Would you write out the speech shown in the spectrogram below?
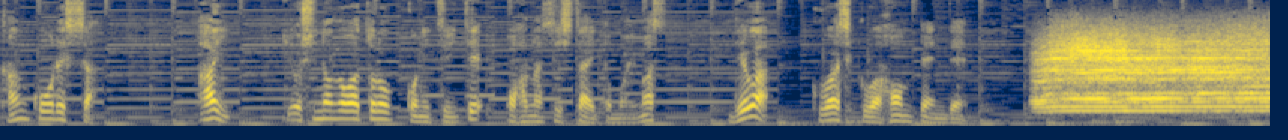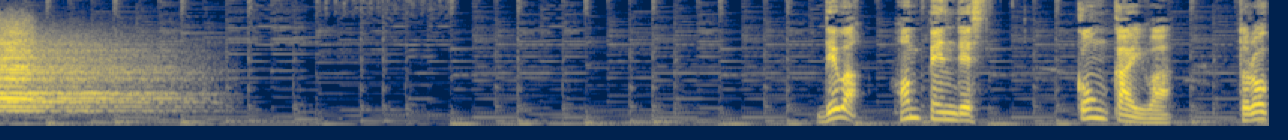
観光列車愛吉野川トロッコについてお話ししたいと思います。では、詳しくは本編で。では、本編です。今回はトロッ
